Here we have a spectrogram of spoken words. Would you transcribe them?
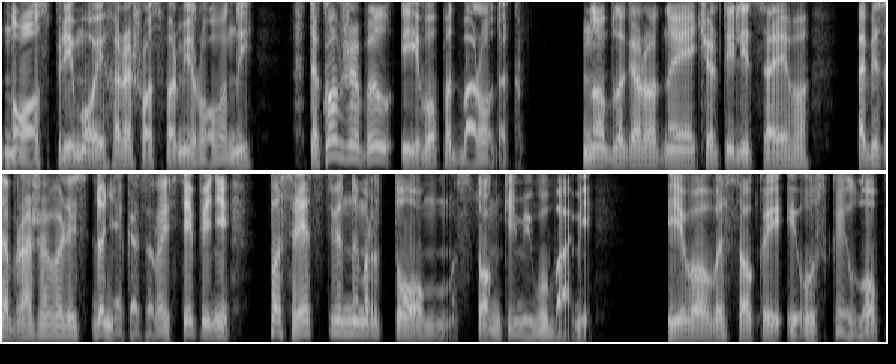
нос прямой и хорошо сформированный. Таков же был и его подбородок. Но благородные черты лица его обезображивались до некоторой степени посредственным ртом с тонкими губами. Его высокий и узкий лоб,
